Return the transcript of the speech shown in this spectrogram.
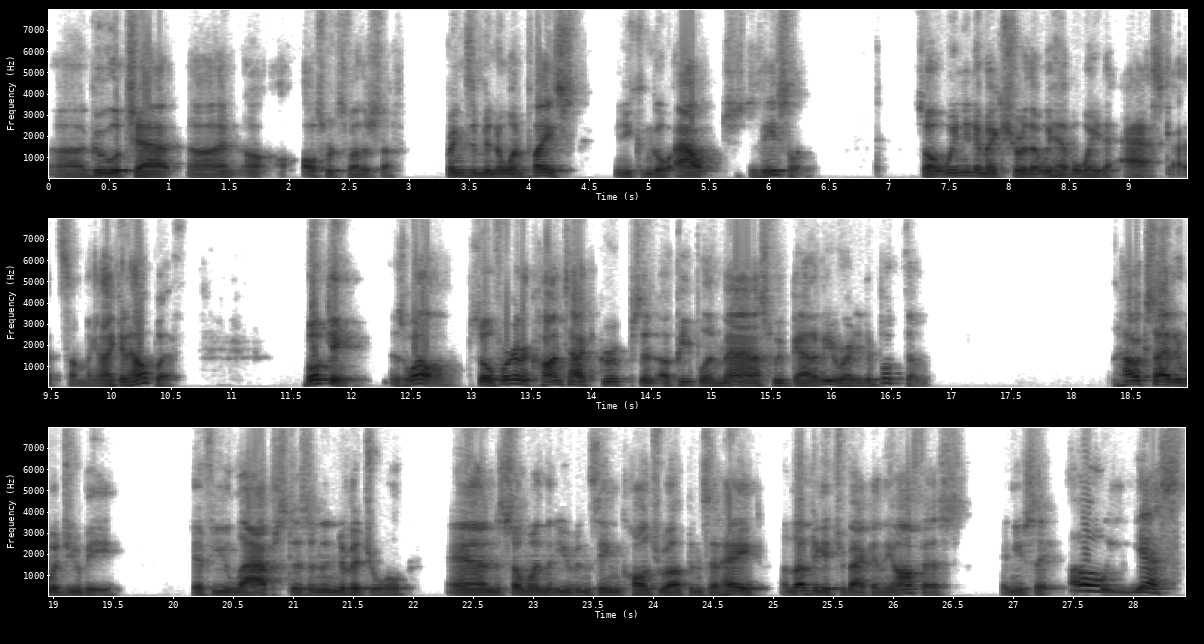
uh, Google Chat, uh, and all, all, sorts of other stuff. Brings them into one place, and you can go out just as easily. So we need to make sure that we have a way to ask. It's something I can help with. Booking as well. So if we're going to contact groups of people in mass, we've got to be ready to book them. How excited would you be if you lapsed as an individual and someone that you've been seeing called you up and said, Hey, I'd love to get you back in the office. And you say, Oh, yes,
